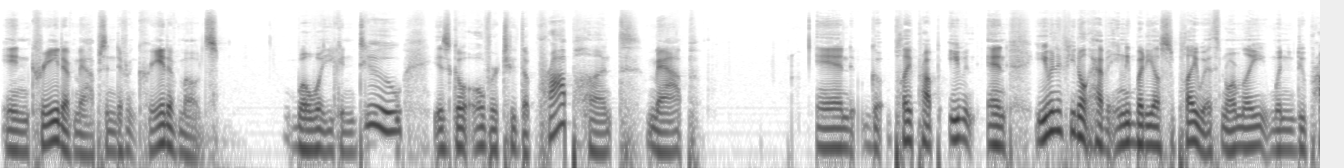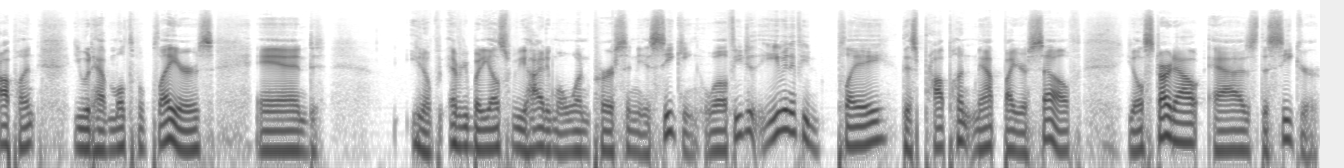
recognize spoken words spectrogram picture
in creative maps in different creative modes. Well, what you can do is go over to the prop hunt map and go play prop even and even if you don't have anybody else to play with normally when you do prop hunt you would have multiple players and you know everybody else would be hiding while one person is seeking. Well if you just even if you play this prop hunt map by yourself you'll start out as the seeker.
